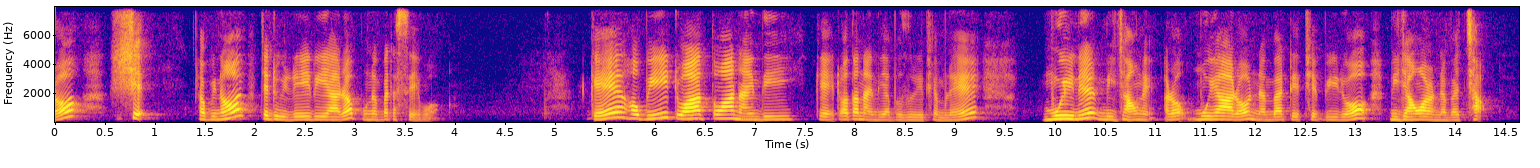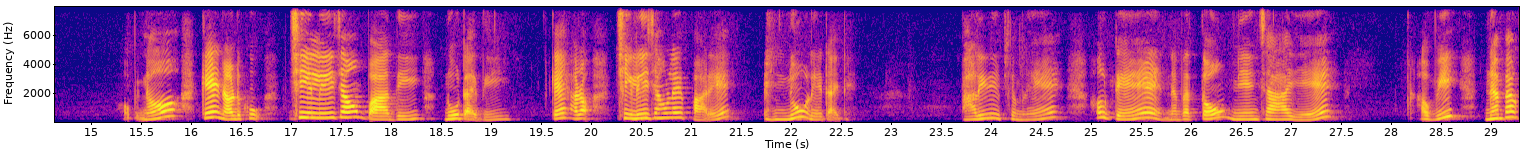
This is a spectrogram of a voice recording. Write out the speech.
တော့၈ဟုတ်ပြီနော်ကြက်တူရေးတွေကတော့ပုံနံပါတ်10ပေါ့ ကဲဟုတ်ပြီတွားသွားနိုင်သည်ကဲတွားသွားနိုင်သည်ကဘယ်သူတွေဖြစ်မလဲမွေနဲ့မိချောင်းနဲ့အဲ့တော့မွေကတော့နံပါတ်1ဖြစ်ပြီးတော့မိချောင်းကတော့နံပါတ်6ဟုတ်ပြီနော်ကဲနောက်တစ်ခုခြေလေးချောင်းပါသည်နို့တိုက်သည်ကဲအဲ့တော့ခြေလေးချောင်းလဲပါတယ်နို့လဲတိုက်တယ်ဘာလေးတွေဖြစ်မလဲဟုတ်တယ်နံပါတ်3မြင်းချားရဲ့ဟုတ်ပြီနံပါတ်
